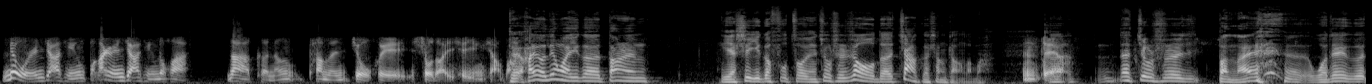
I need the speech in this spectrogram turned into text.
六人家庭、八人家庭的话，那可能他们就会受到一些影响吧。对，还有另外一个，当然也是一个副作用，就是肉的价格上涨了嘛。嗯，对啊。那就是本来我这个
